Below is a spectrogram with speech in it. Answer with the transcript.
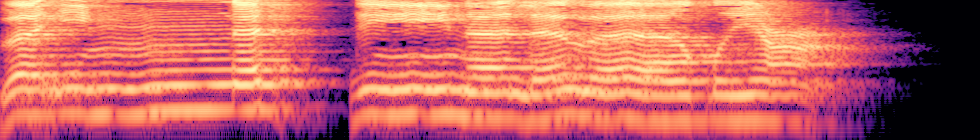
وإن الدين لواقع.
